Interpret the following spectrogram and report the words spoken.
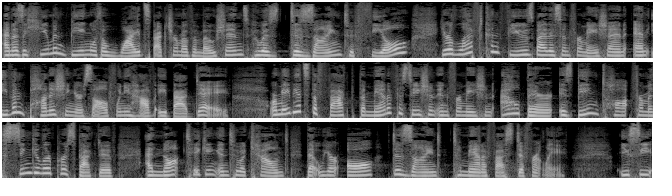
And as a human being with a wide spectrum of emotions who is designed to feel, you're left confused by this information and even punishing yourself when you have a bad day. Or maybe it's the fact that the manifestation information out there is being taught from a singular perspective and not taking into account that we are all designed to manifest differently. You see,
